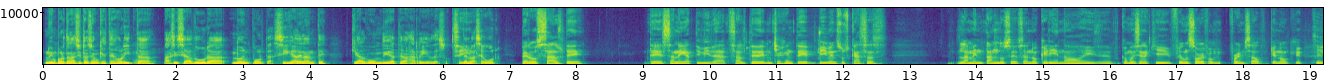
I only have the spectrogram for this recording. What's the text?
no importa la situación que estés ahorita, así sea dura, no importa. Sigue adelante, que algún día te vas a reír de eso. Sí. Te lo aseguro. Pero salte de esa negatividad. Salte de. Mucha gente vive en sus casas lamentándose, o sea, no queriendo, no, y, como dicen aquí, feeling sorry for, for himself, que no, que Sí,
